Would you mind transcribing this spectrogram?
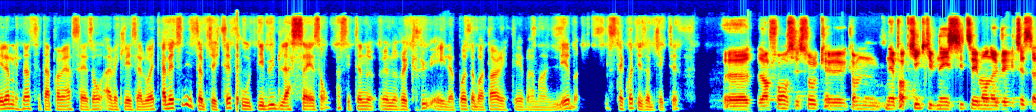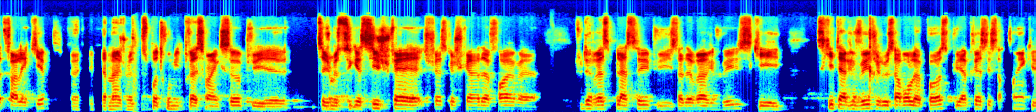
Et là, maintenant, c'est ta première saison avec les Alouettes. Avais-tu des objectifs au début de la saison? Parce que c'était une, recrue et le poste de botteur était vraiment libre. C'était quoi tes objectifs? Euh, dans le fond, c'est sûr que comme n'importe qui qui venait ici, mon objectif, c'était de faire l'équipe. Euh, évidemment, je ne me suis pas trop mis de pression avec ça. Puis, euh, je me suis dit que si je fais, je fais ce que je suis capable de faire, tout devrait se placer, puis ça devrait arriver. Ce qui, ce qui est arrivé, j'ai réussi à avoir le poste. Puis après, c'est certain que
